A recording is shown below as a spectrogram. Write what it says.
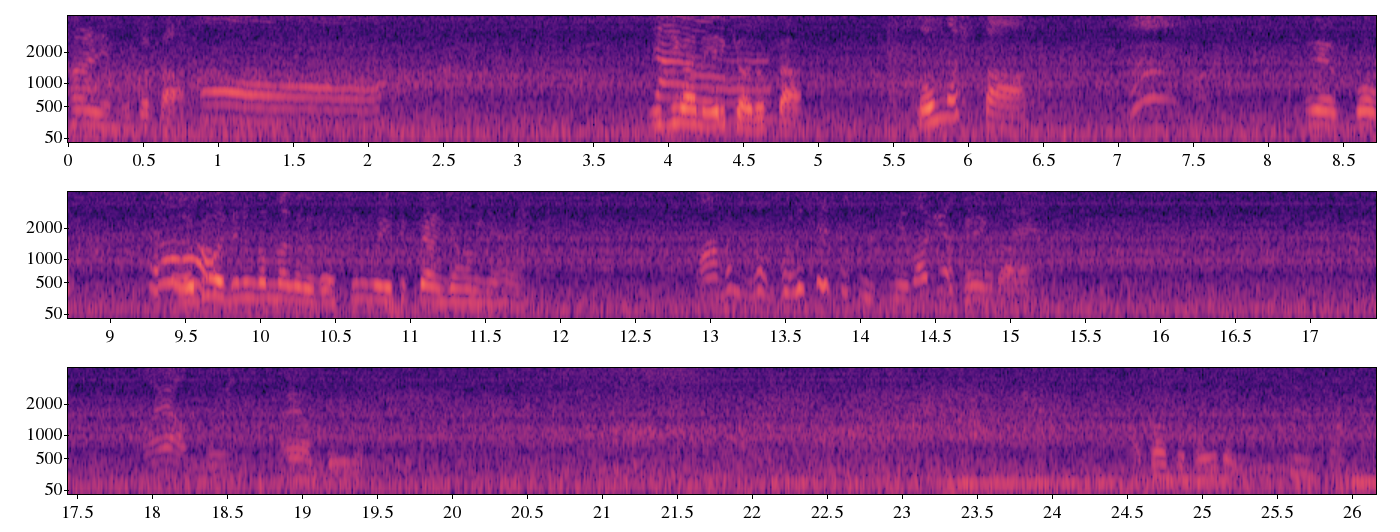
하나님 불 껐다. 어. 이 짠. 시간에 이렇게 어둡다. 너무 멋있다. 근데 뭐, 어두워지는 것만으로도 충분히 특별한 경험이긴 하네. 아, 근데 저 볼 수 있었으면 대박이었을 그러니까. 텐데. 아예 안 보이네. 아예 안 보이네. 아까는 좀 보이더니. 그러니까.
